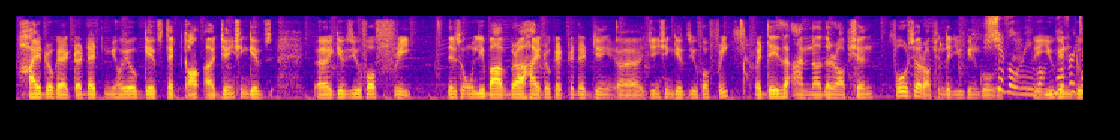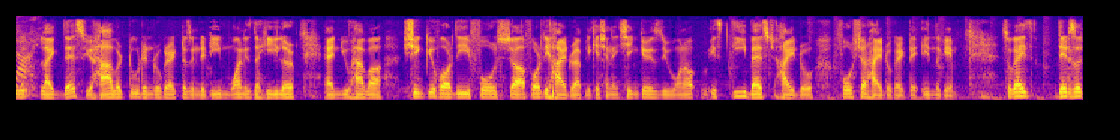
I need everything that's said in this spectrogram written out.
Hydro character that MiHoYo gives that uh, Genshin gives uh, gives you for free. There is only Barbara Hydro character that Gen- uh, Genshin gives you for free, but there is another option, four star option that you can go with. Chivalry So will you can do die. like this. You have a two Dendro characters in the team. One is the healer, and you have a Xingqiu for the four star for the Hydro application. And Xingqiu is the one of is the best Hydro four star Hydro character in the game. So guys, there's a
